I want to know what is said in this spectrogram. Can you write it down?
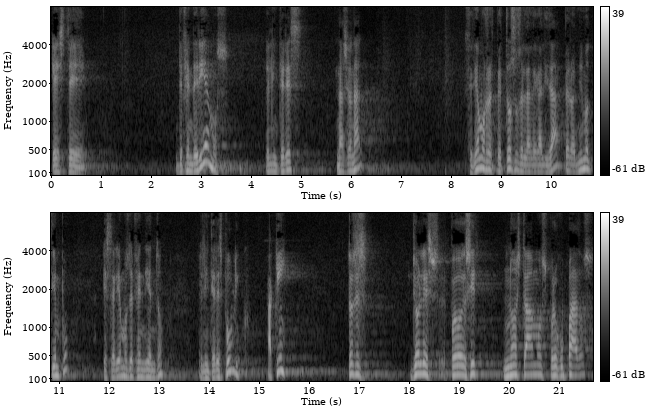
este defenderíamos el interés nacional, seríamos respetuosos de la legalidad, pero al mismo tiempo estaríamos defendiendo el interés público aquí. Entonces, yo les puedo decir, no estamos preocupados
